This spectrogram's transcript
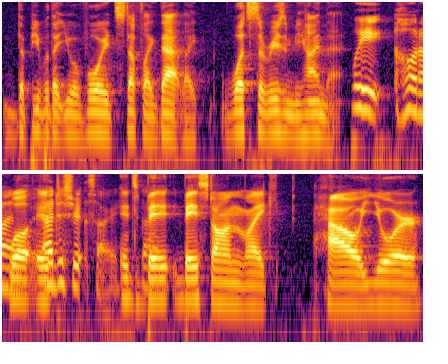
the people that you avoid stuff like that like what's the reason behind that? Wait, hold on. Well, I just re- sorry. it's Go ba- based on like how your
